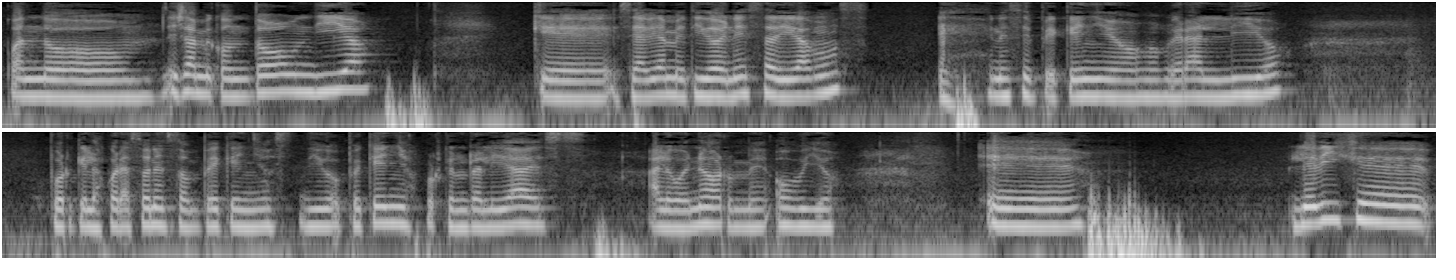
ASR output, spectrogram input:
Cuando ella me contó un día que se había metido en esa, digamos, eh, en ese pequeño gran lío, porque los corazones son pequeños, digo pequeños porque en realidad es algo enorme, obvio eh, le dije,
